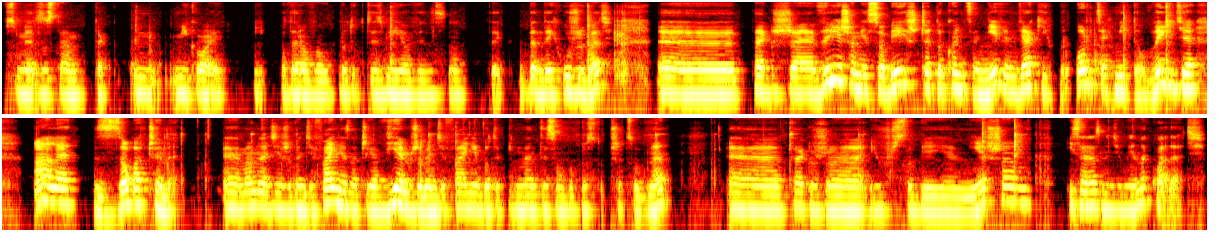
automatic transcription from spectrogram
w sumie zostałem tak... Mikołaj mi podarował produkty z Mio, więc no, będę ich używać. E, także wymieszam je sobie. Jeszcze do końca nie wiem, w jakich proporcjach mi to wyjdzie, ale zobaczymy. E, mam nadzieję, że będzie fajnie. Znaczy, ja wiem, że będzie fajnie, bo te pigmenty są po prostu przecudne. E, także już sobie je mieszam i zaraz będziemy je nakładać.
